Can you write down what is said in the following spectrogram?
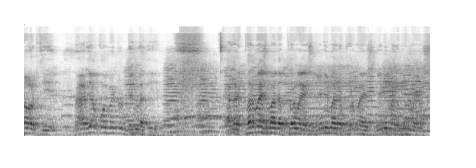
જમાવટથી નાજો કોમેટું ઢગલાથી આપણે ફરમાઈશ માટે ફરમાઈશ એની માટે ફરમાઈશ એની માટે ફરમાઈશ.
